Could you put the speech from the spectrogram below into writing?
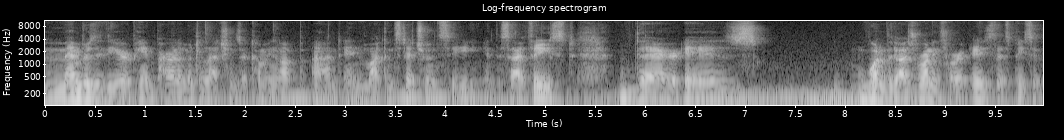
members of the European Parliament elections are coming up, and in my constituency in the southeast, there is one of the guys running for it is this piece of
